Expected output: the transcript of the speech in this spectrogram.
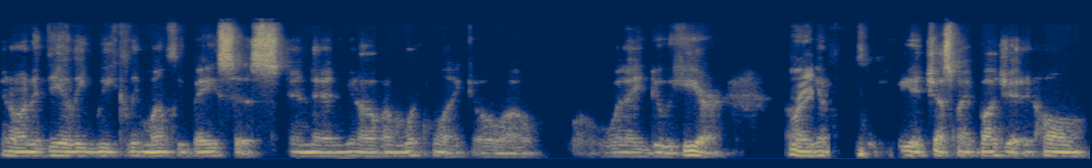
you know, on a daily, weekly, monthly basis. And then you know, if I'm looking like, oh, well, what I do here, uh, right? Uh, you know, adjust my budget at home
